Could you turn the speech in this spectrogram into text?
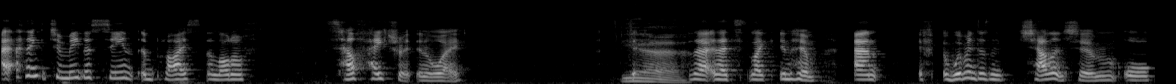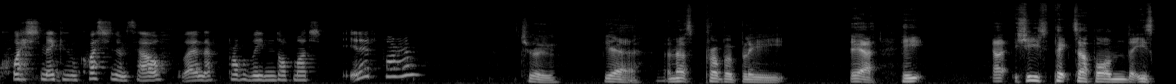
I I think to me this scene implies a lot of self hatred in a way. Yeah, that that's like in him and if a woman doesn't challenge him or question make him question himself then there's probably not much in it for him true. Yeah, and that's probably yeah. He, uh, she's picked up on that he's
